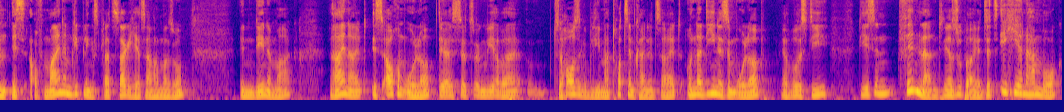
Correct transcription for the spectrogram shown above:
ist auf meinem Lieblingsplatz, sage ich jetzt einfach mal so, in Dänemark. Reinhard ist auch im Urlaub, der ist jetzt irgendwie aber zu Hause geblieben, hat trotzdem keine Zeit. Und Nadine ist im Urlaub. Ja, wo ist die? Die ist in Finnland. Ja, super. Jetzt sitze ich hier in Hamburg.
